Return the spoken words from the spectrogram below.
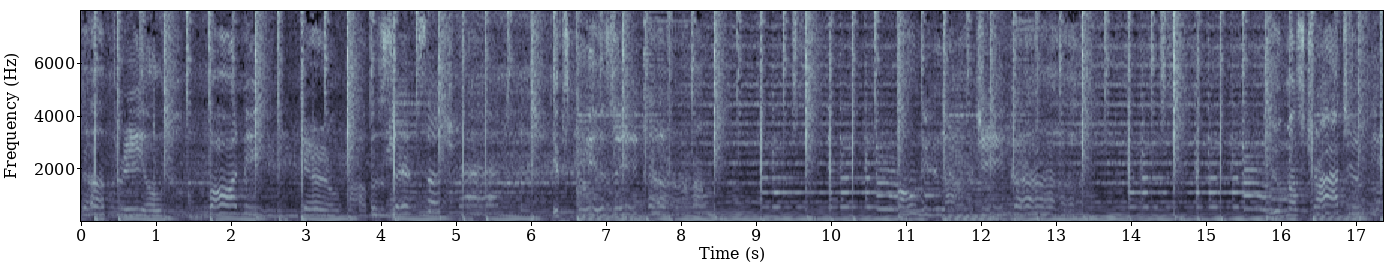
the thrill of boy meeting girl attract. It's physical, only logical. You must try to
